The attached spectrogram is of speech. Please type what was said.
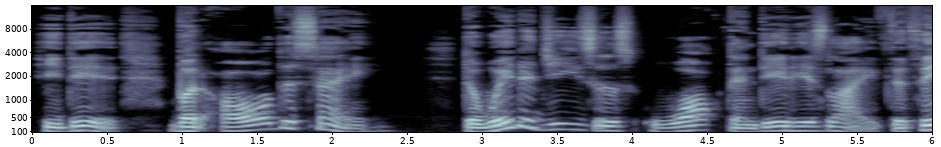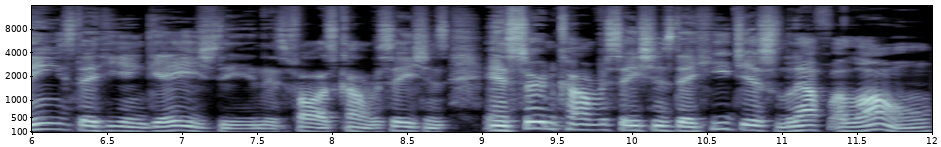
he did. But all the same, the way that Jesus walked and did his life, the things that he engaged in as far as conversations, and certain conversations that he just left alone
